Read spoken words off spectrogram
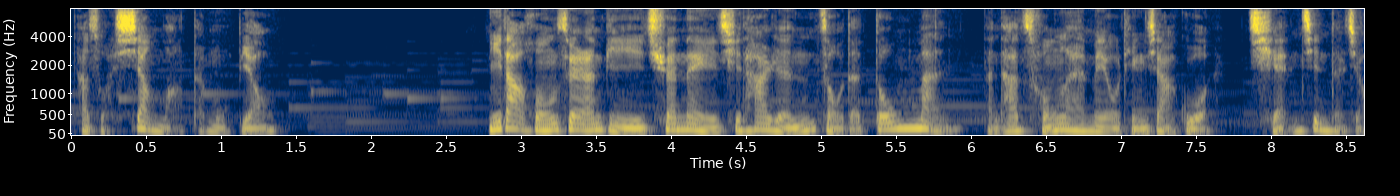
他所向往的目标。”倪大红虽然比圈内其他人走的都慢，但他从来没有停下过前进的脚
